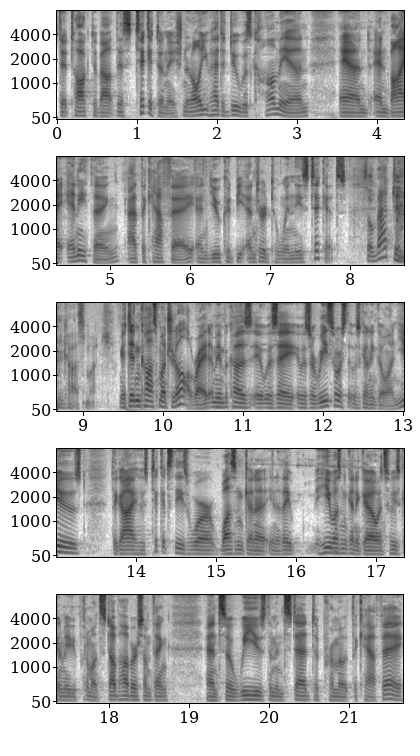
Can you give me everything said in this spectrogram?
that talked about this ticket donation. And all you had to do was come in and, and buy anything at the cafe, and you could be entered to win these tickets. So that didn't cost much. It didn't cost much at all, right? I mean, because it was a it was a resource that was going to go unused. The guy whose tickets these were wasn't going to, you know, they he wasn't going to go, and so he's going to maybe put them on StubHub or something. And so we used them instead to promote the cafe,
